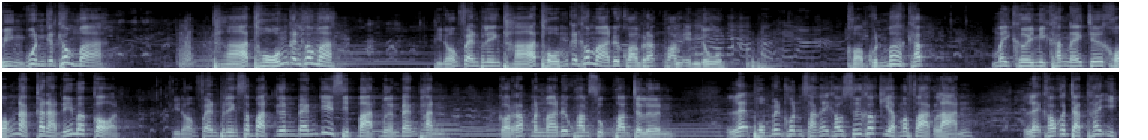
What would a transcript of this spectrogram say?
วิ่งวุ่นกันเข้ามา ถาโถมกันเข้ามา พี่น้องแฟนเพลงถาโถมกันเข้ามาด้วยความรักความเอ็นดู ขอบคุณมากครับ ไม่เคยมีครั้งไหนเจอของหนักขนาดนี้มาก่อน พี่น้องแฟนเพลงสะบัดเงินแบงค์20บาทเหมือนแบงค์พันก็รับมันมาด้วยความสุขความเจริญ และผมเป็นคนสั่งให้เขาซื้อข้าวเกียบมาฝากหลาน และเขาก็จัดให้อีก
